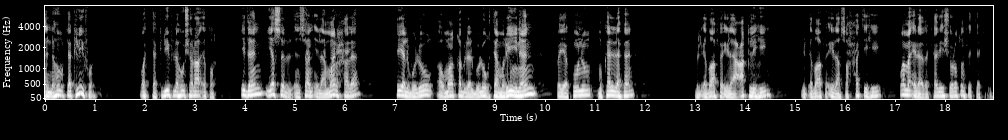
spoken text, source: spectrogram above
أنه تكليف والتكليف له شرائطه. اذا يصل الإنسان إلى مرحلة هي البلوغ أو ما قبل البلوغ تمرينا فيكون مكلفا بالإضافة إلى عقله بالإضافة إلى صحته وما إلى ذلك. هذه شروط في التكليف.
